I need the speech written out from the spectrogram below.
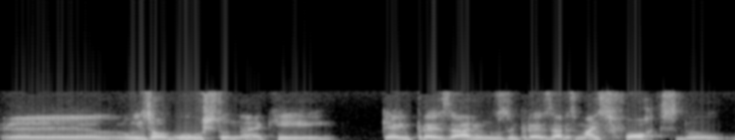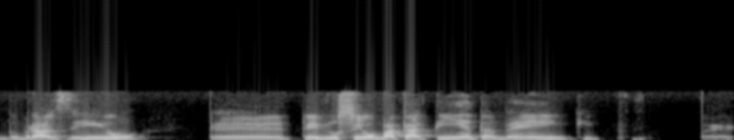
é, Luiz Augusto, né, que, que é empresário, um dos empresários mais fortes do, do Brasil. É, teve o senhor Batatinha também, que é,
